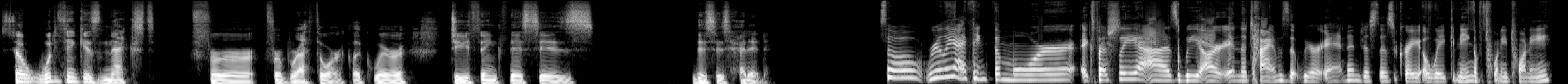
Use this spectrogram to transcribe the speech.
So, what do you think is next for for Breathwork? Like, where do you think this is this is headed? So, really, I think the more, especially as we are in the times that we're in, and just this great awakening of 2020,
